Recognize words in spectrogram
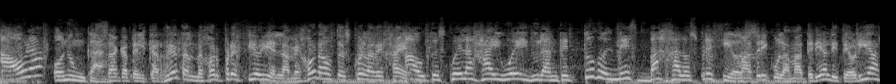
Ahora o nunca. Sácate el carnet al mejor precio y en la mejor autoescuela de Jaén. Autoescuela Highway durante todo el mes baja los precios. Matrícula, material y teoría,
